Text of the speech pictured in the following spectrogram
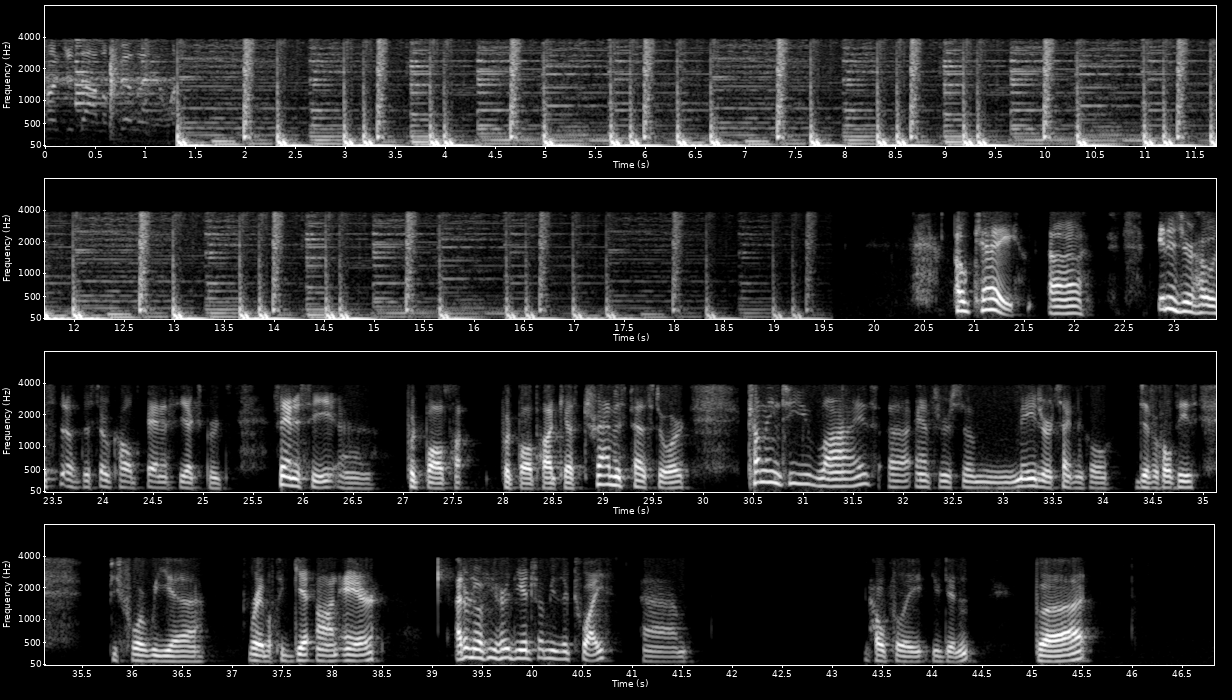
hundred dollar billers. Okay, uh, it is your host of the so-called Fantasy Experts Fantasy uh, Football Football Podcast, Travis Pastor, coming to you live uh, after some major technical difficulties before we uh, were able to get on air. I don't know if you heard the intro music twice. Um, hopefully you didn't, but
